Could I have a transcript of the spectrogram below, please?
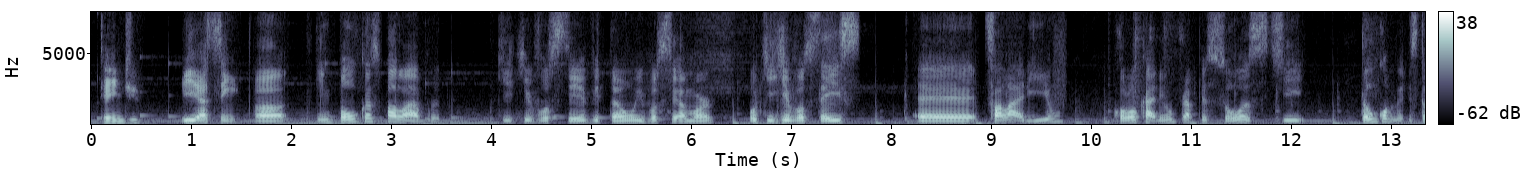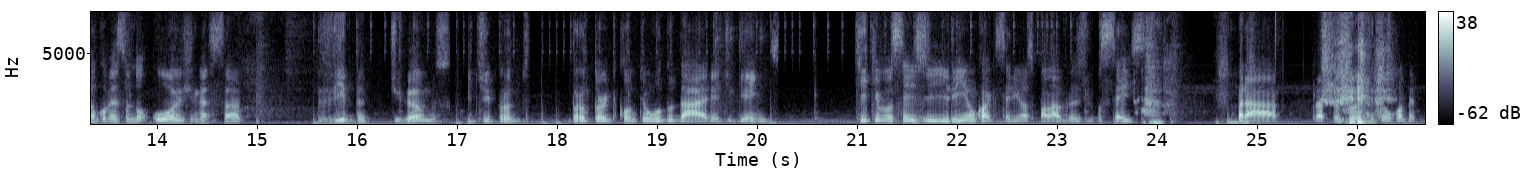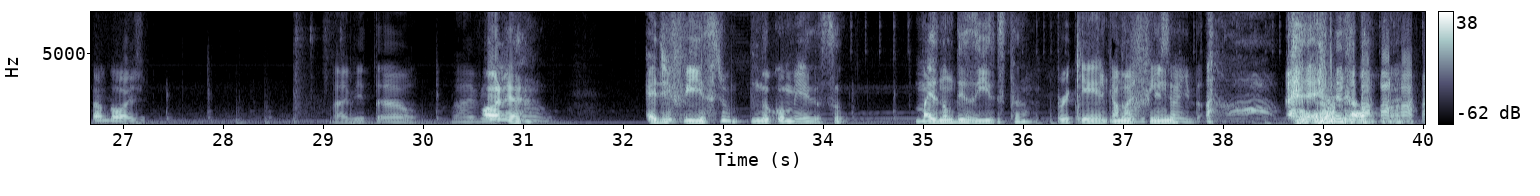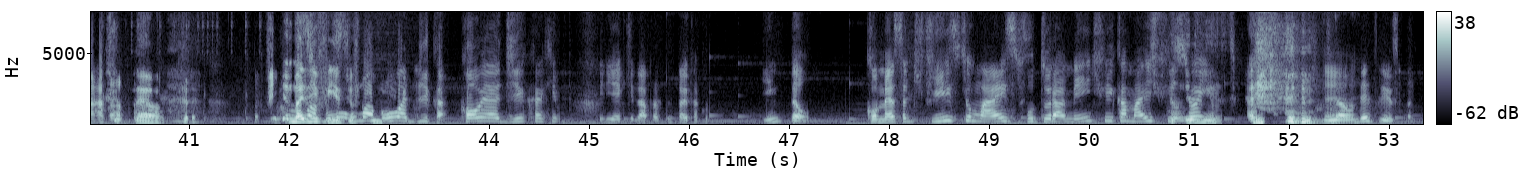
Entendi. E assim, uh, em poucas palavras, que, que você, Vitão, e você, Amor, o que, que vocês é, falariam, colocariam para pessoas que tão, estão começando hoje nessa vida, digamos, de produtor de conteúdo da área de games? O que, que vocês diriam? Quais seriam as palavras de vocês para as pessoas que estão começando hoje? Vai, Vitão. Vai, Vitão. Olha, é difícil no começo, mas não desista, porque Fica no fim. ainda. é, não. não. Fica mais uma difícil. Boa, uma boa dica. Qual é a dica que queria que dá pra pessoa que tá Então, começa difícil, mas futuramente fica mais difícil não ainda. é. Não desista.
